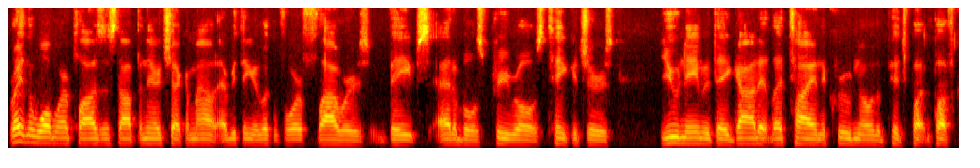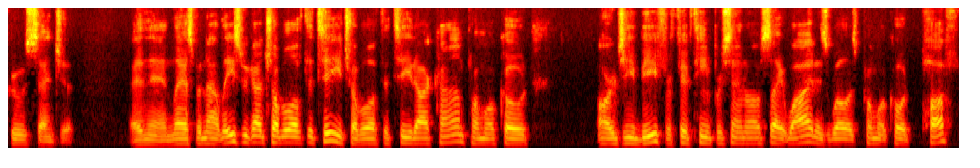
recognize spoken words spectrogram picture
right in the Walmart Plaza. Stop in there, check them out. Everything you're looking for flowers, vapes, edibles, pre rolls, tinctures, you name it, they got it. Let Ty and the crew know the Pitch Putt and Puff crew sent you. And then last but not least, we got Trouble Off the Tee, troubleofftheT.com, promo code RGB for 15% off site wide, as well as promo code PUFF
